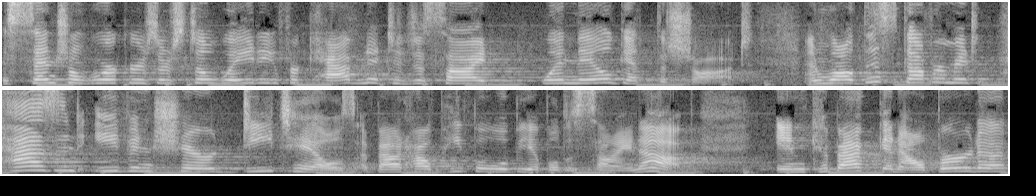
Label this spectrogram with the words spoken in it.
Essential workers are still waiting for Cabinet to decide when they'll get the shot. And while this government hasn't even shared details about how people will be able to sign up, in Quebec and Alberta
